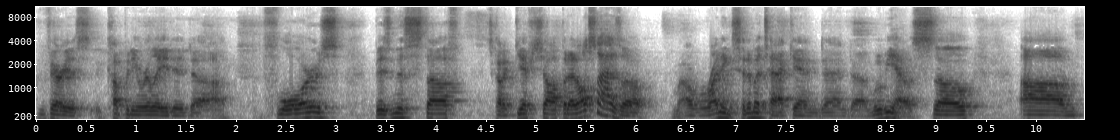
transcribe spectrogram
various company related uh, floors, business stuff. It's got a gift shop, but it also has a, a running cinematheque and and movie house. So. Um,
